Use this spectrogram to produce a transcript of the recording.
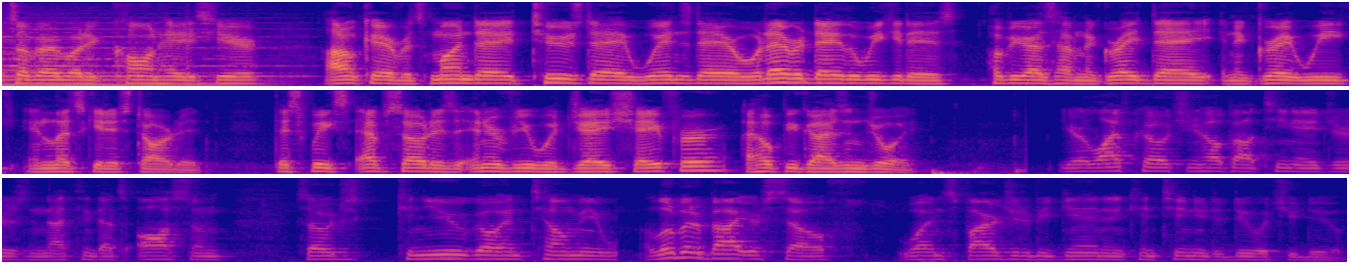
What's up, everybody? Colin Hayes here. I don't care if it's Monday, Tuesday, Wednesday, or whatever day of the week it is. Hope you guys are having a great day and a great week, and let's get it started. This week's episode is an interview with Jae Schaefer. I hope you guys enjoy. You're a life coach and you help out teenagers, and I think that's awesome. So, just can you go ahead and tell me a little bit about yourself? What inspired you to begin and continue to do what you do?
